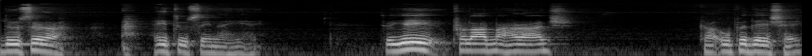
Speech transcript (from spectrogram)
दूसरा हेतु से नहीं है। तो ये प्रहलाद महाराज का उपदेश है।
